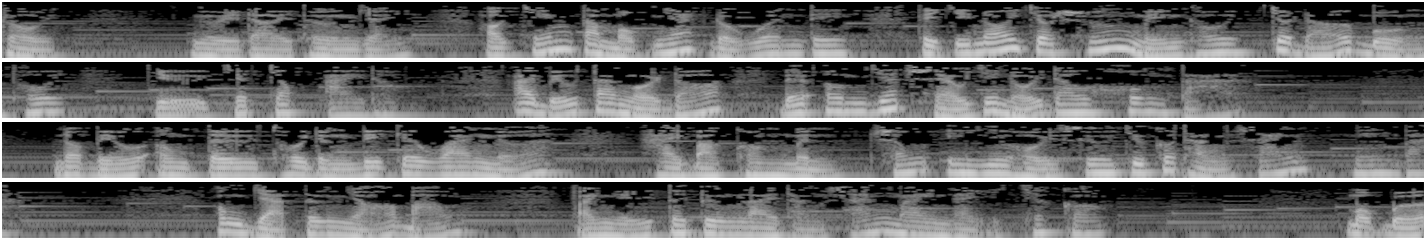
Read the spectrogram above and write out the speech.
rồi. Người đời thường vậy, họ chém ta một nhát rồi quên đi, thì chỉ nói cho sướng miệng thôi, cho đỡ buồn thôi, chứ chết chóc ai đâu. Ai biểu ta ngồi đó để ôm vết sẹo với nỗi đau khôn tả? Nó biểu ông Tư thôi đừng đi kêu quan nữa Hai ba con mình sống y như hồi xưa chưa có thằng Sáng, nghe ba. Ông già Tư nhỏ bảo Phải nghĩ tới tương lai thằng Sáng mai này chứ con. Một bữa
